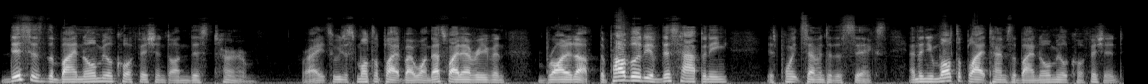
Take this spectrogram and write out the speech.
this is the binomial coefficient on this term, right? So we just multiply it by 1. That's why I never even brought it up. The probability of this happening is 0.7 to the 6th. And then you multiply it times the binomial coefficient.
